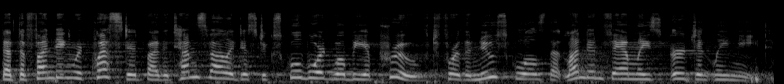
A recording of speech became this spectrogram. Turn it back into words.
that the funding requested by the Thames Valley District School Board will be approved for the new schools that London families urgently need?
